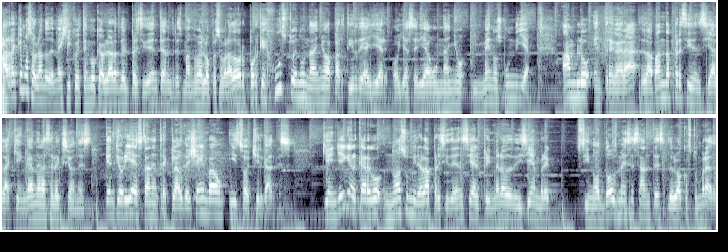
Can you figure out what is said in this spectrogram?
Arranquemos hablando de México y tengo que hablar del presidente Andrés Manuel López Obrador porque justo en un año a partir de ayer, o ya sería un año y menos un día, AMLO entregará la banda presidencial a quien gane las elecciones, que en teoría están entre Claudia Sheinbaum y Xochitl Gálvez. Quien llegue al cargo no asumirá la presidencia el primero de diciembre sino dos meses antes de lo acostumbrado.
